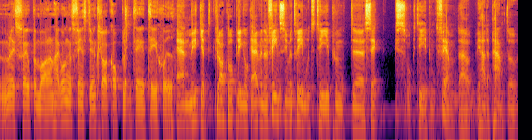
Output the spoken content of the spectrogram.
men det är så uppenbara, den här gången så finns det ju en klar koppling till 10.7. en mycket klar koppling och även en fin symmetri mot 10.6 och 10.5 där vi hade Panther,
